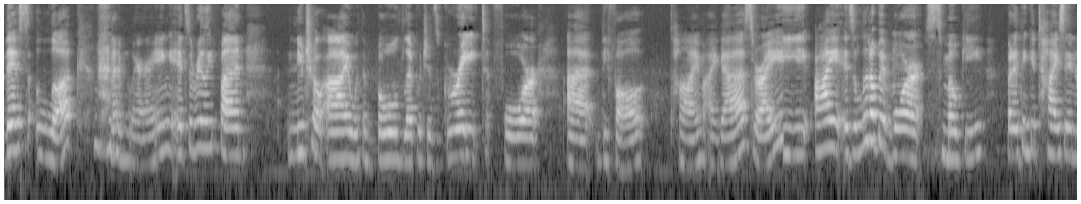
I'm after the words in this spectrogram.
this look that I'm wearing. It's a really fun neutral eye with a bold lip, which is great for uh, the fall time, I guess, right? The eye is a little bit more smoky, but I think it ties in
